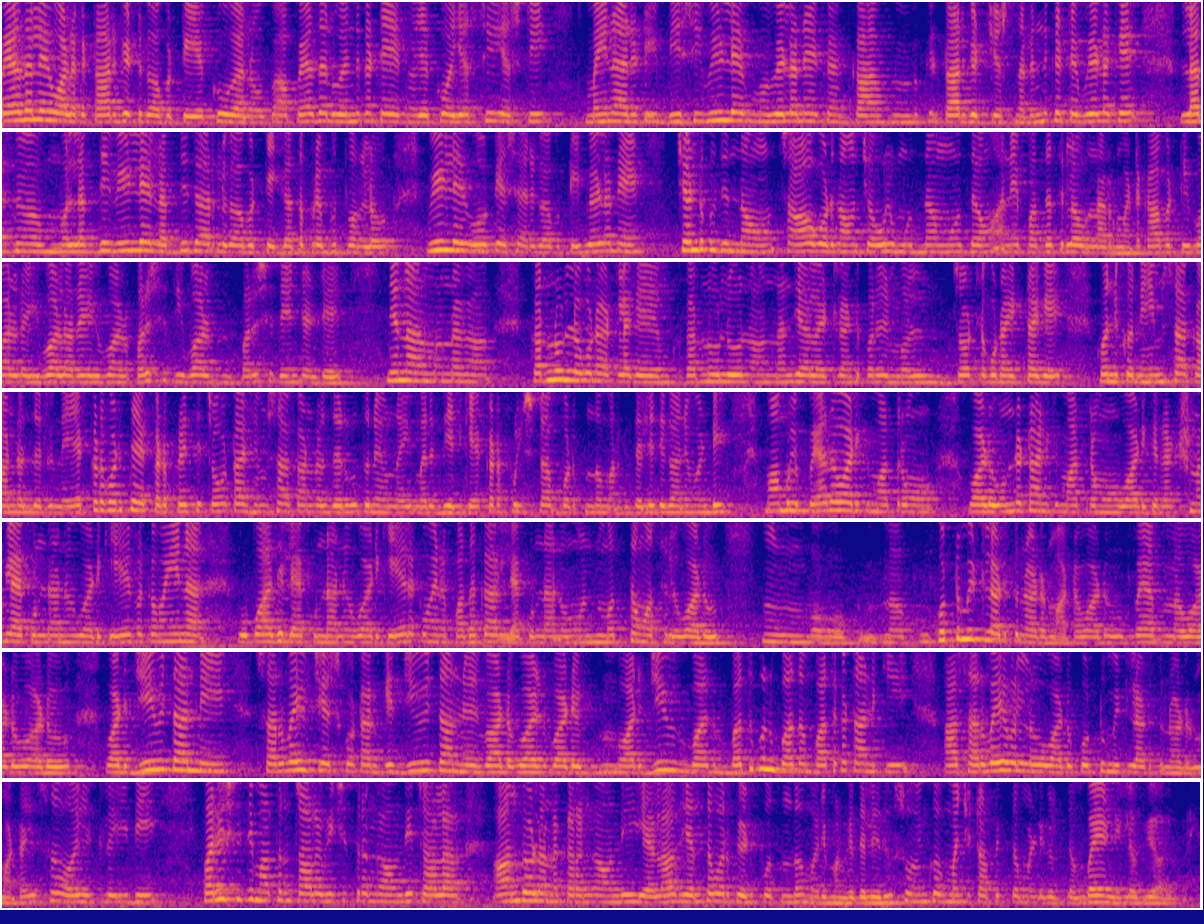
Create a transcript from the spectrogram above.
పేదలే వాళ్ళకి టార్గెట్ కాబట్టి ఎక్కువగాను ఆ పేదలు ఎందుకంటే ఎక్కువ ఎస్సీ ఎస్టీ మైనారిటీ బీసీ వీళ్ళే వీళ్ళనే కా- టార్గెట్ చేస్తున్నారు. ఎందుకంటే వీళ్ళకే లబ్ధి లబ్ధి వీళ్ళే లబ్ధిదారులు కాబట్టి గత ప్రభుత్వంలో వీళ్ళే ఓటేశారు కాబట్టి వీళ్ళనే చెండుకు తిందాం చావు కొడదాం చెవులు ముద్దాం ముద్దాం అనే పద్ధతిలో ఉన్నారన్నమాట. కాబట్టి ఇవాళ ఇవాళ రే ఇవాళ పరిస్థితి ఇవాళ పరిస్థితి ఏంటంటే నిన్న మొన్న కర్నూలులో కూడా అట్లాగే కర్నూలు నంద్యాల ఇట్లాంటి పరి చోట్ల కూడా ఇట్లాగే కొన్ని కొన్ని హింసాకాండాలు జరిగినాయి. ఎక్కడ పడితే అక్కడ ప్రతి చోట హింసాకాండాలు జరుగుతూనే ఉన్నాయి. మరి దీనికి ఎక్కడ ఫుల్ స్టాప్ పడుతుందో మనకు తెలియదు కానివ్వండి. మామూలు పేదవాడికి మాత్రం వాడు ఉండటానికి మాత్రము వాడికి రక్షణ లేకుండాను వాడికి ఏ రకమైన ఉపాధి లేకుండాను వాడికి ఏ రకమైన పథకాలు లేకుండాను మొత్తం అసలు వాడు కొట్టుమిట్లాడుతున్నాడు అనమాట వాడు పే- వాడు వాడు వాడి జీవితాన్ని సర్వైవ్ చేసుకోవటానికి జీవితాన్ని వాడు వాడి వాడి వాడి జీవి బతుకుని బత బతకటానికి ఆ సర్వైవల్లో వాడు కొట్టుమిట్లాడుతున్నాడు అనమాట సో ఇట్లా ఇది పరిస్థితి మాత్రం చాలా విచిత్రంగా ఉంది చాలా ఆందోళనకరంగా ఉంది. ఎలా ఎంతవరకు వెళ్ళిపోతుందో మరి మనకు తెలియదు సో ఇంకొక మంచి టాపిక్తో మళ్ళీ కలుద్దాం. బై అండి. Love you all by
